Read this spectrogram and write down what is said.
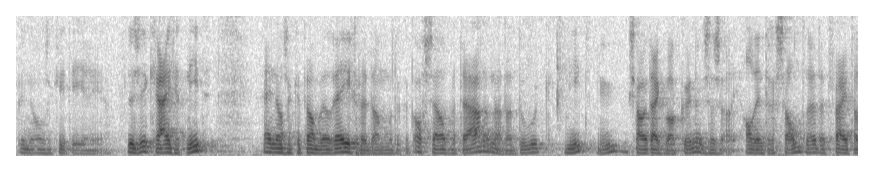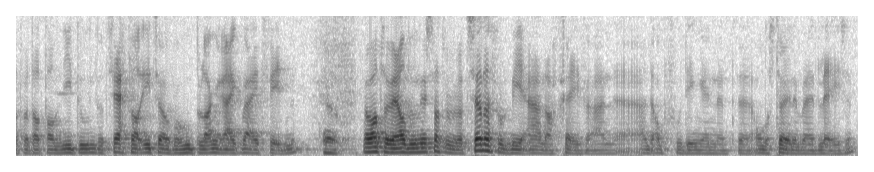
Binnen onze criteria. Dus ik krijg het niet. En als ik het dan wil regelen, dan moet ik het of zelf betalen. Nou, dat doe ik niet nu. Ik zou het eigenlijk wel kunnen, dus dat is al interessant. Hè? Het feit dat we dat dan niet doen, dat zegt al iets over hoe belangrijk wij het vinden. Ja. Maar wat we wel doen, is dat we wat zelf wat meer aandacht geven aan, uh, aan de opvoeding en het uh, ondersteunen bij het lezen.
